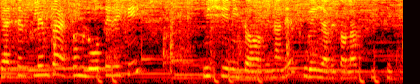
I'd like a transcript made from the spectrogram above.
গ্যাসের ফ্লেমটা একদম লোতে রেখেই মিশিয়ে নিতে হবে, নালে পুড়ে যাবে তলার দিক থেকে।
